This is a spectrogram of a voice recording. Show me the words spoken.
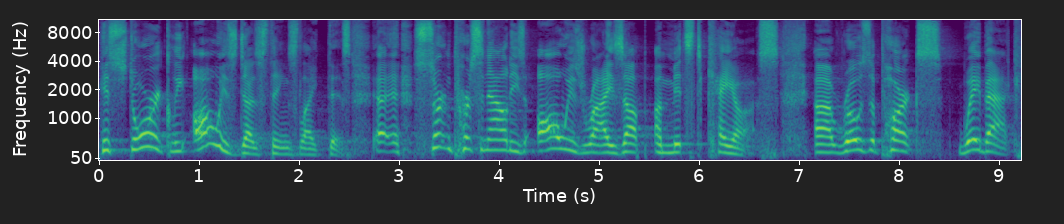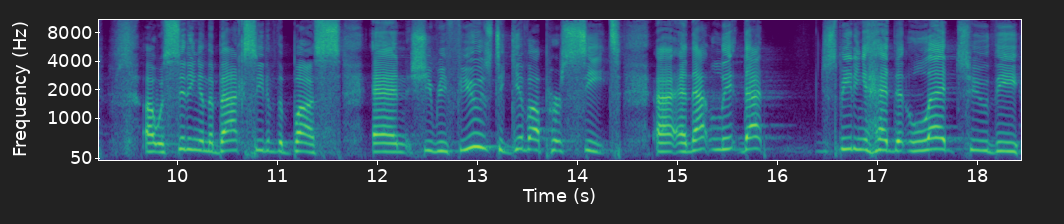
historically always does things like this. Uh, certain personalities always rise up amidst chaos. Uh, Rosa Parks, way back, uh, was sitting in the back seat of the bus and she refused to give up her seat. Uh, and that, li- that speeding ahead that led to the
